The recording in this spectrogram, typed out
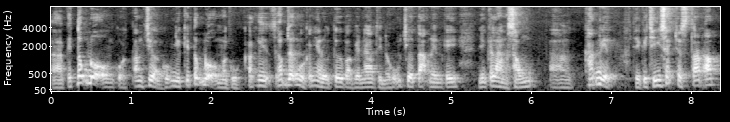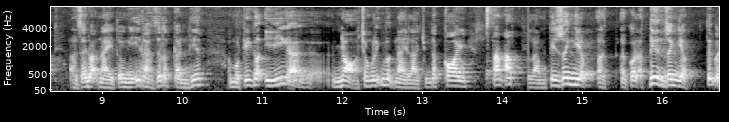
à, cái tốc độ của tăng trưởng cũng như cái tốc độ mà của các cái hấp dẫn của các nhà đầu tư vào Việt Nam thì nó cũng chưa tạo nên cái những cái làn sóng à, khác biệt. Thì cái chính sách cho startup ở giai đoạn này tôi nghĩ là rất là cần thiết. Một cái gợi ý à, nhỏ trong lĩnh vực này là chúng ta coi startup là một cái doanh nghiệp ở, ở gọi là tiền doanh nghiệp tức là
